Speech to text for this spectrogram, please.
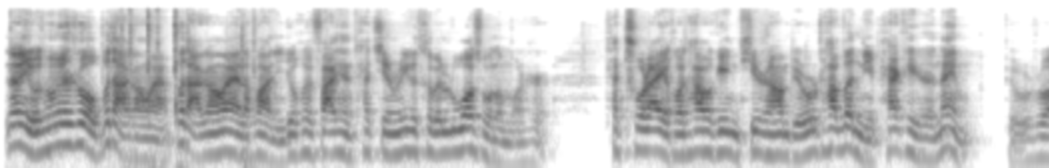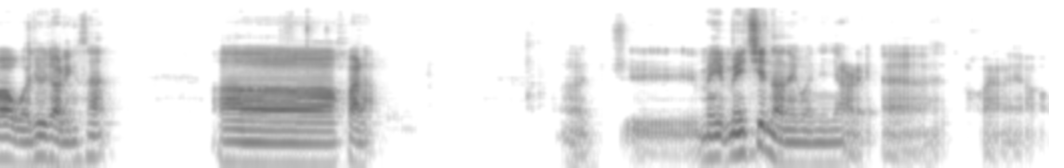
那有同学说我不打杠 y，不打杠 y 的话，你就会发现它进入一个特别啰嗦的模式。它出来以后，它会给你提示上，比如它问你 package name，比如说我就叫零三，呃，坏了，呃，没没进到那个文件夹里，呃，坏了要。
